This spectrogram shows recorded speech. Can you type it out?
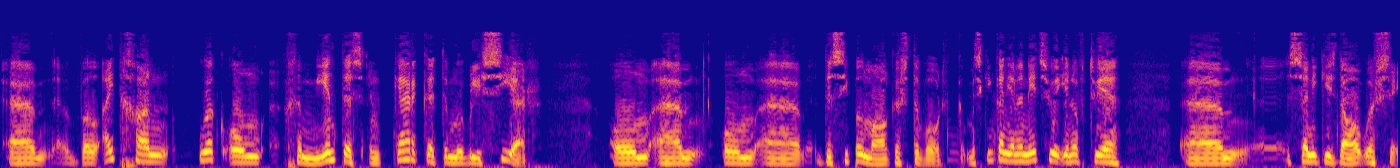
ehm uh, wil uitgaan ook om gemeentes en kerke te mobiliseer om um, om uh disipelmakers te word. Miskien kan julle net so een of twee ehm um, sinnetjies daaroor sê.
